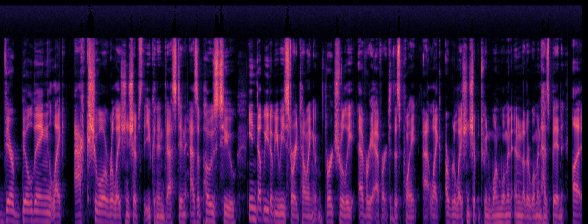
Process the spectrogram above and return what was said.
they're building like actual relationships that you can invest in as opposed to in WWE storytelling virtually every effort to this point at like a relationship between one woman and another woman has been a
